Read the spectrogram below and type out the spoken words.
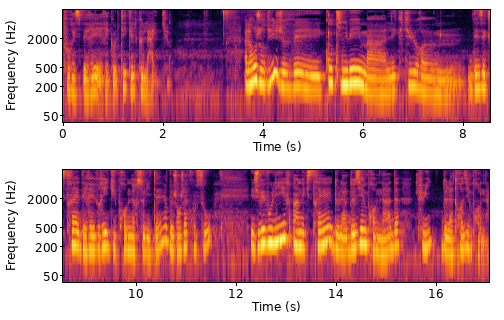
pour espérer récolter quelques likes. Alors aujourd'hui, je vais continuer ma lecture euh, des extraits des rêveries du promeneur solitaire de Jean-Jacques Rousseau. Et je vais vous lire un extrait de la deuxième promenade, puis de la troisième promenade.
